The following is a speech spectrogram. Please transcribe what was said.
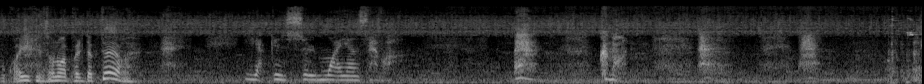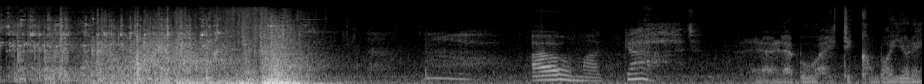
Vous croyez qu'ils en ont après le docteur? Il n'y a qu'un seul moyen de savoir. Come on. Oh my god. Le labo a été cambriolé.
